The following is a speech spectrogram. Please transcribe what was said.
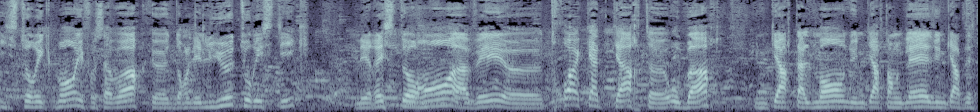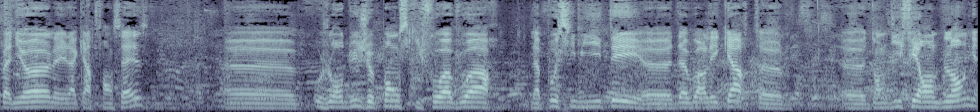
historiquement, il faut savoir que dans les lieux touristiques, les restaurants avaient euh, trois, 4 quatre cartes euh, au bar, une carte allemande, une carte anglaise, une carte espagnole et la carte française. Aujourd'hui, je pense qu'il faut avoir la possibilité d'avoir les cartes dans différentes langues,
